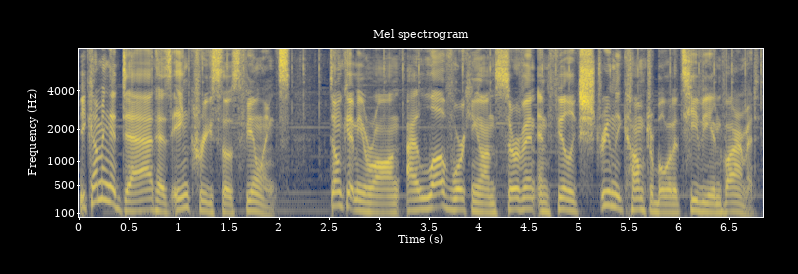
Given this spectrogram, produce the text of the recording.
Becoming a dad has increased those feelings. Don't get me wrong, I love working on Servant and feel extremely comfortable in a TV environment.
